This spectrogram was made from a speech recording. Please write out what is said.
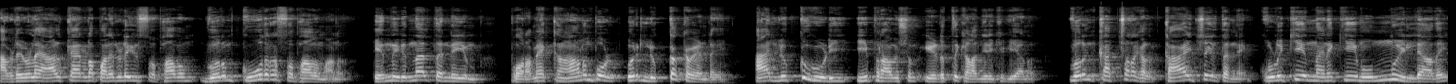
അവിടെയുള്ള ആൾക്കാരുടെ പലരുടെയും സ്വഭാവം വെറും കൂതറ സ്വഭാവമാണ്. എന്നിരുന്നാൽ തന്നെയും പുറമെ കാണുമ്പോൾ ഒരു ലുക്കൊക്കെ വേണ്ടേ? ആ ലുക്ക് കൂടി ഈ പ്രാവശ്യം എടുത്തു കളഞ്ഞിരിക്കുകയാണ്. വെറും കച്ചറകൾ കാഴ്ചയിൽ തന്നെ കുളിക്കുകയും നനയ്ക്കുകയും ഒന്നുമില്ലാതെ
